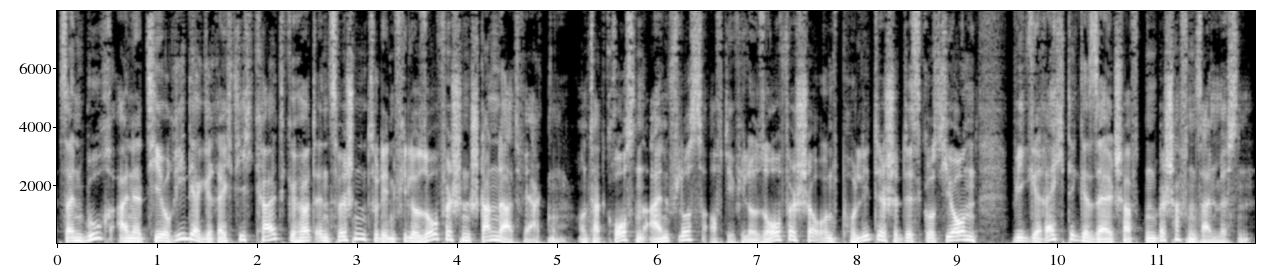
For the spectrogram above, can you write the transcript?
Sein Buch Eine Theorie der Gerechtigkeit gehört inzwischen zu den philosophischen Standardwerken und hat großen Einfluss auf die philosophische und politische Diskussion, wie gerechte Gesellschaften beschaffen sein müssen.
